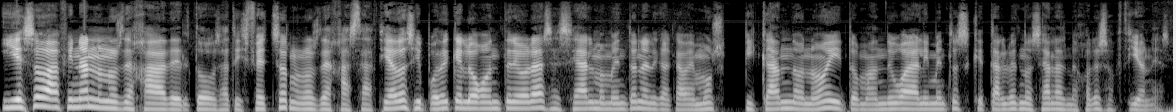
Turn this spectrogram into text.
y eso al final no nos deja del todo satisfechos, no nos deja saciados y puede que luego entre horas sea el momento en el que acabemos picando ¿no? y tomando igual alimentos que tal vez no sean las mejores opciones.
